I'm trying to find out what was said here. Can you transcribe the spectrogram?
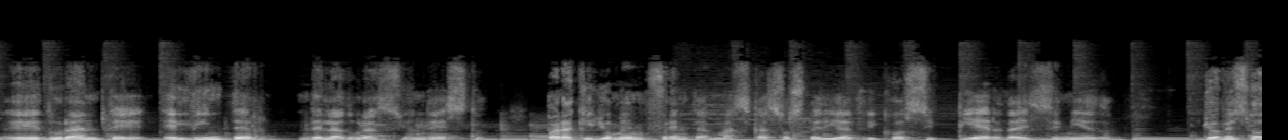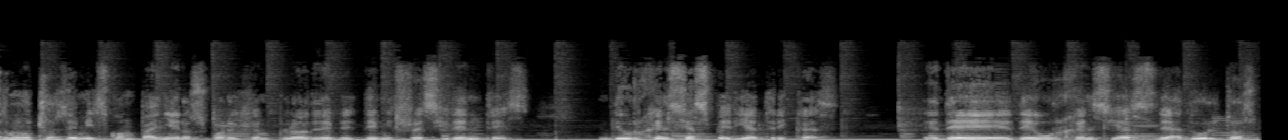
eh, durante el inter de la duración de esto, para que yo me enfrente a más casos pediátricos y pierda ese miedo. Yo he visto muchos de mis compañeros, por ejemplo, de, mis residentes, de urgencias pediátricas, de, urgencias de adultos,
